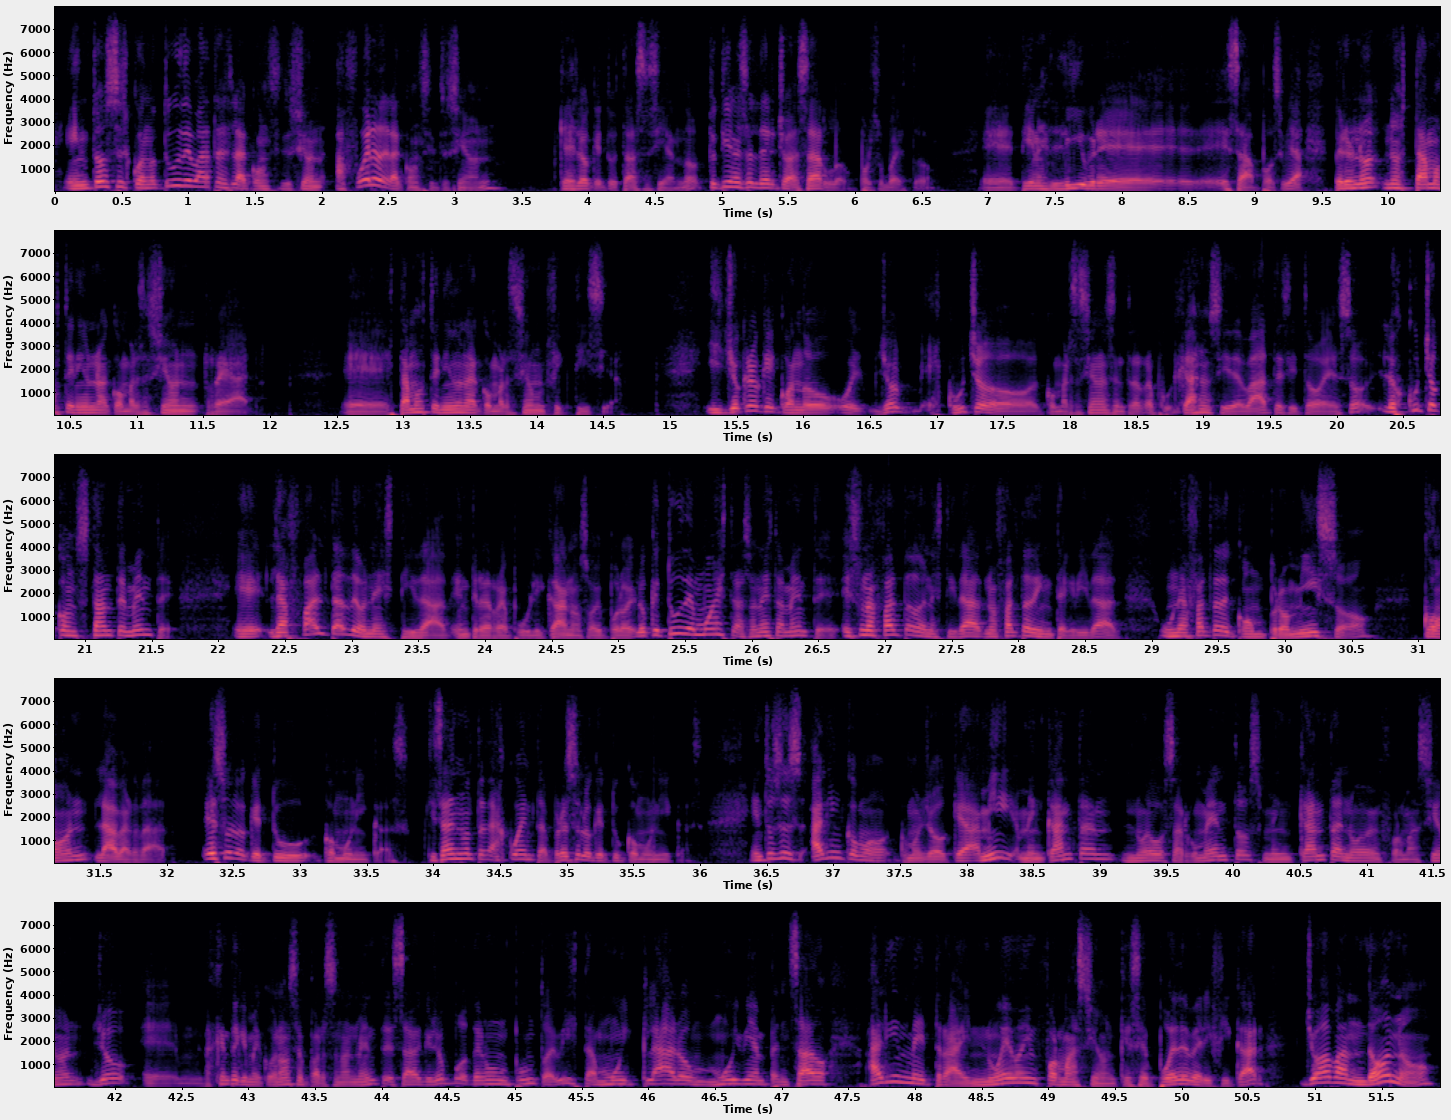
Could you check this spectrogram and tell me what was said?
Entonces, cuando tú debates la constitución afuera de la constitución, que es lo que tú estás haciendo, tú tienes el derecho a hacerlo, por supuesto. Eh, tienes libre eh, esa posibilidad, pero no, no, estamos teniendo una conversación real. Eh, estamos teniendo una conversación ficticia. Y yo creo que cuando yo escucho conversaciones entre republicanos y debates y todo eso, lo escucho constantemente. La falta de honestidad entre republicanos hoy por hoy, lo que tú demuestras honestamente, es una falta de honestidad, una falta de integridad, una falta de compromiso con la verdad. Eso es lo que tú comunicas. Quizás no te das cuenta, pero eso es lo que tú comunicas. Entonces, alguien como, como yo, que a mí me encantan nuevos argumentos, me encanta nueva información. Yo, eh, la gente que me conoce personalmente sabe que yo puedo tener un punto de vista muy claro, muy bien pensado. Alguien me trae nueva información que se puede verificar, yo abandono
